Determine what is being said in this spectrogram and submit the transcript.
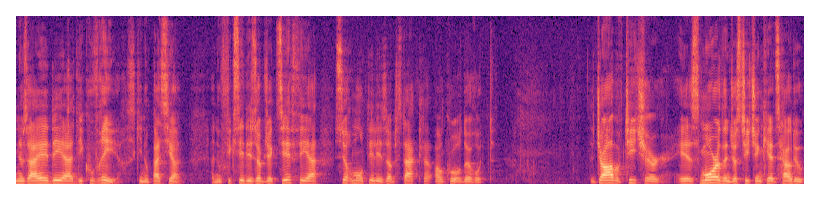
nous a aidés à découvrir ce qui nous passionne, à nous fixer des objectifs et à surmonter les obstacles en cours de route. The job of teacher is more than just teaching kids how to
